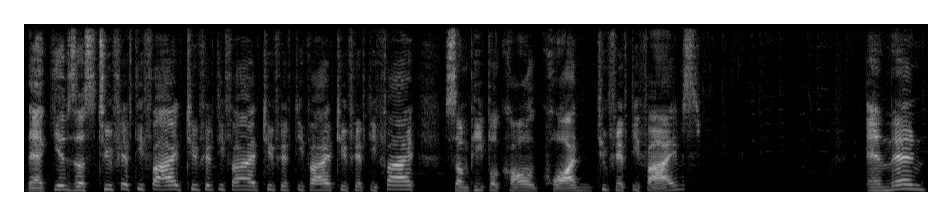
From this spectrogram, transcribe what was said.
That gives us 255, 255, 255, 255. Some people call it quad 255s. And then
